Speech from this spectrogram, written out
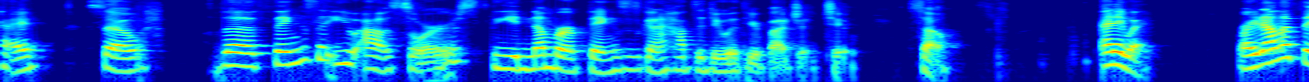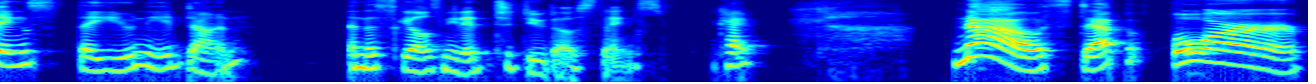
Okay. So the things that you outsource, the number of things is going to have to do with your budget too. So, anyway, Write down the things that you need done and the skills needed to do those things. Okay. Now, step four.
